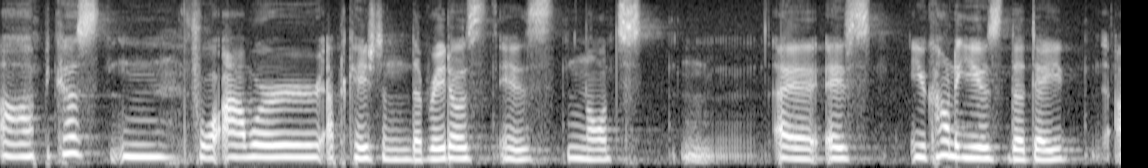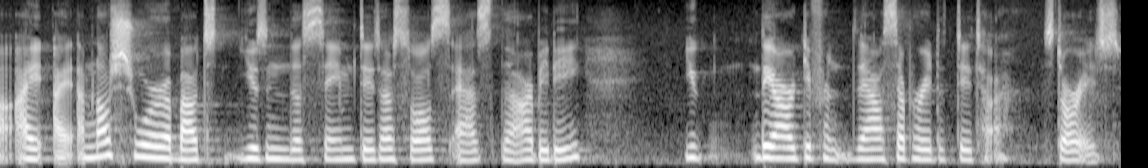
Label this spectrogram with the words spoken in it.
Uh, because mm, for our application, the Rados is not mm, uh, is you can't use the data. I, I I'm not sure about using the same data source as the RBD. You they are different. They are separate data storage.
